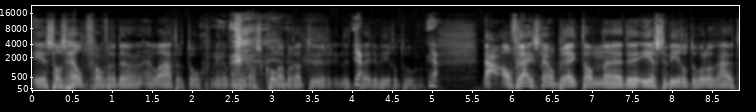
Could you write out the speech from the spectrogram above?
eerst als held van Verdun en later toch min of meer als collaborateur in de ja. Tweede Wereldoorlog. Ja. Nou, al vrij snel breekt dan uh, de Eerste Wereldoorlog uit.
